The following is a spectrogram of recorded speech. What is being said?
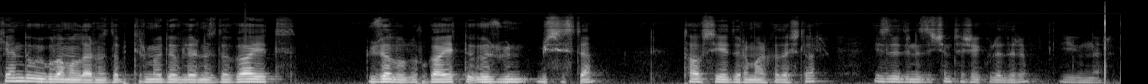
kendi uygulamalarınızda, bitirme ödevlerinizde gayet güzel olur. Gayet de özgün bir sistem. Tavsiye ederim arkadaşlar. İzlediğiniz için teşekkür ederim. İyi günler.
